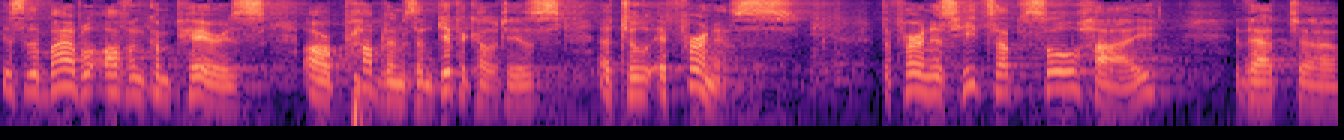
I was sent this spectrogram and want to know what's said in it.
This, the Bible often compares our problems and difficulties uh, to a furnace. The furnace heats up so high that uh,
